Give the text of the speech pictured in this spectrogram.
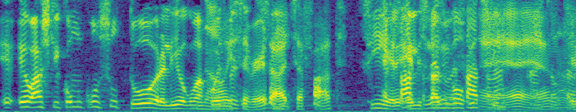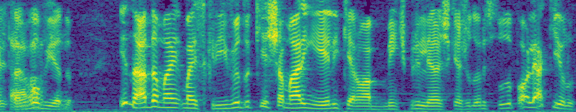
Eu, eu acho que como consultor ali, alguma não, coisa. mas isso é ele- verdade, sim, isso é fato. Sim, É ele, fato ele estava mesmo, é envolvido. fato, né? É, Ah, então não, tá. Ele estava tava envolvido. E nada mais, mais crível do que chamarem ele, que era uma mente brilhante que ajudou nisso tudo, pra olhar aquilo.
